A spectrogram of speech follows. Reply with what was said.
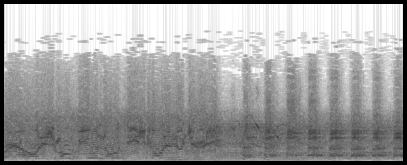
Brown Horny Mobile, northeast corner, New Jersey.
